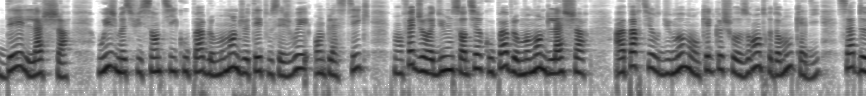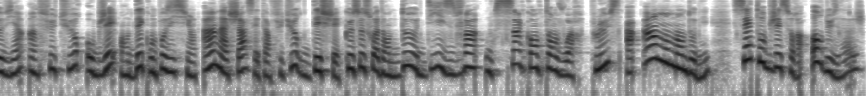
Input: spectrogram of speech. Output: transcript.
dès l'achat. Oui, je me suis sentie coupable au moment de jeter tous ces jouets en plastique, mais en fait j'aurais dû me sentir coupable au moment de l'achat. À partir du moment où quelque chose rentre dans mon caddie, ça devient un futur objet en décomposition. Un achat, c'est un futur déchet. Que ce soit dans 2, 10, 20 ou 50 ans, voire plus, à un moment donné, cet objet sera hors d'usage,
